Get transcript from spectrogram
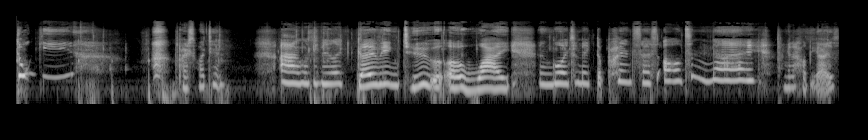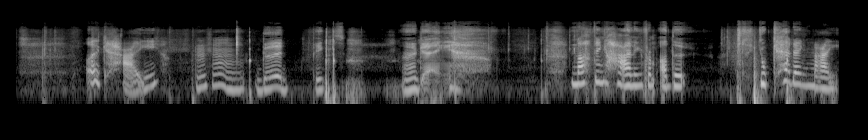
doggy. Press button. I was really going to Hawaii. I'm going to make the princess all tonight. I'm gonna help you guys. Okay. Mm-hmm. Good. Peeps. Okay. Nothing hiding from other. You're kidding me.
